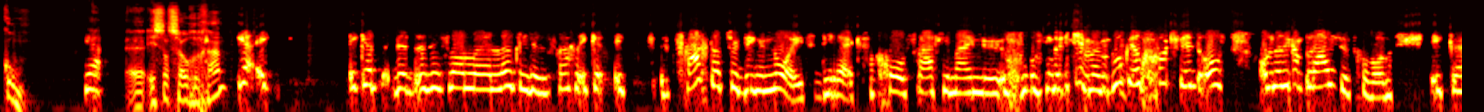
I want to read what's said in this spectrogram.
Kom. Ja. Eh, is dat zo gegaan? Ja, ik, ik heb, het is wel eh, leuk dat je het vraagt. Ik, heb- ik, ik vraag dat soort dingen nooit direct. Van, goh, vraag je mij nu omdat je mijn boek heel goed vindt of omdat ik een prijs heb gewonnen. Ik, eh,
